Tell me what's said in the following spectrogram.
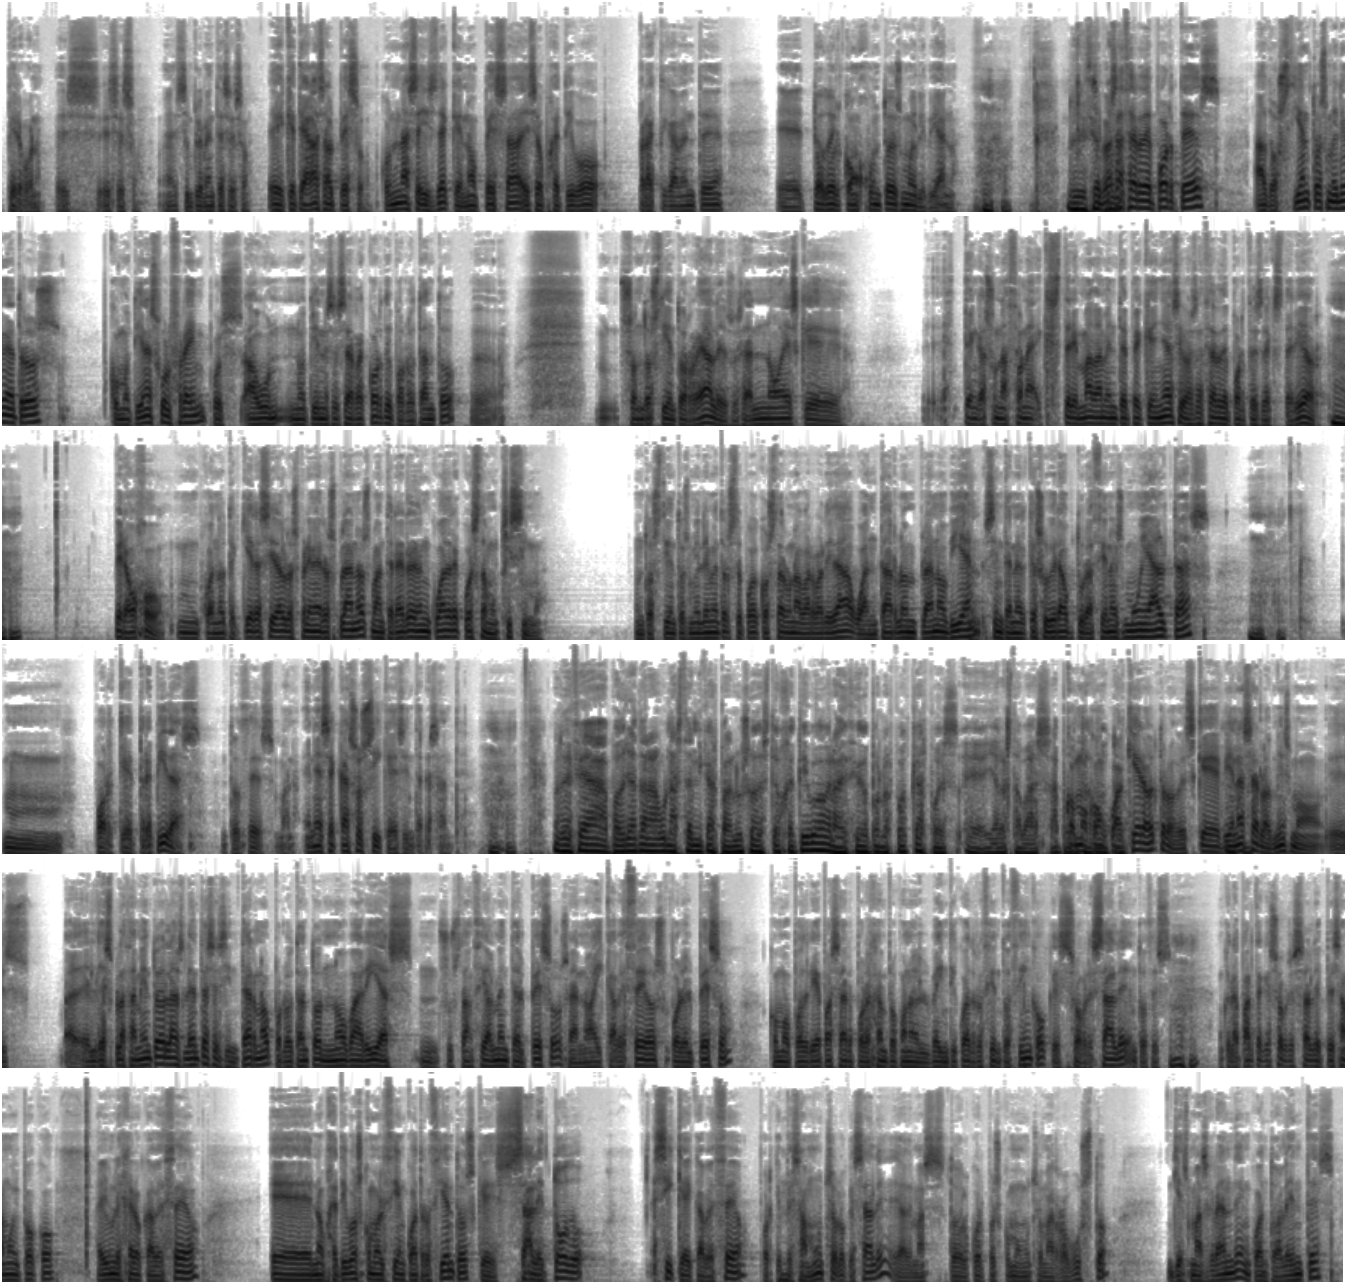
Pero bueno, es, es eso, ¿eh? simplemente es eso. Eh, que te hagas al peso. Con una 6D que no pesa, ese objetivo prácticamente eh, todo el conjunto es muy liviano. Si vas a hacer deportes a 200 milímetros, como tienes full frame, pues aún no tienes ese recorte y por lo tanto son 200 reales. O sea, no es que tengas una zona extremadamente pequeña si vas a hacer deportes de exterior. Pero ojo, mm, cuando te quieras ir a los primeros planos, mantener el encuadre cuesta muchísimo. Un 200 milímetros te puede costar una barbaridad aguantarlo en plano bien sin tener que subir a obturaciones muy altas mm, porque trepidas. Entonces, bueno, en ese caso sí que es interesante. Nos decía, podría dar algunas técnicas para el uso de este objetivo. Agradecido por los podcasts, pues eh, ya lo estabas apuntando. Como con tú. cualquier otro, es que viene a ser lo mismo. Es el desplazamiento de las lentes es interno, por lo tanto no varías mm, sustancialmente el peso, o sea, no hay cabeceos por el peso, como podría pasar, por ejemplo, con el 2405, que sobresale, entonces, aunque la parte que sobresale pesa muy poco, hay un ligero cabeceo. Eh, en objetivos como el 100-400, que sale todo, sí que hay cabeceo, porque pesa mucho lo que sale, y además todo el cuerpo es como mucho más robusto y es más grande en cuanto a lentes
